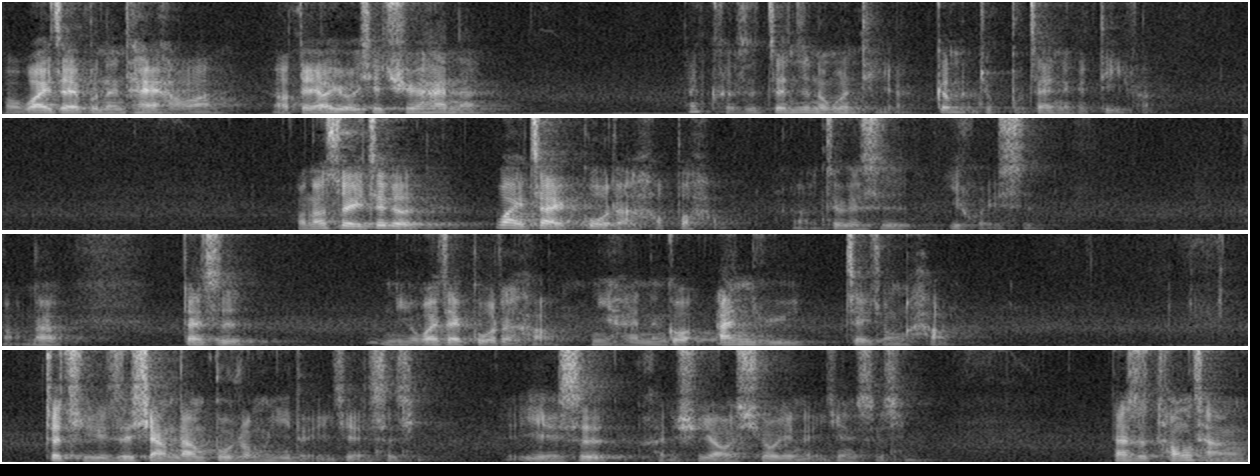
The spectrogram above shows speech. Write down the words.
外在不能太好啊，然后得要有一些缺憾呢。那可是真正的问题啊，根本就不在那个地方。哦，那所以这个外在过得好不好啊，这个是一回事。好，那但是你外在过得好，你还能够安于这种好，这其实是相当不容易的一件事情，也是很需要修炼的一件事情。但是通常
